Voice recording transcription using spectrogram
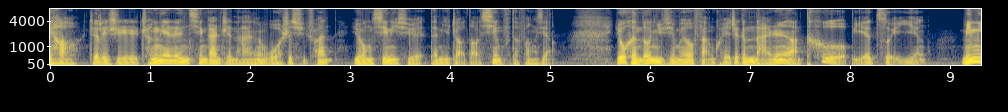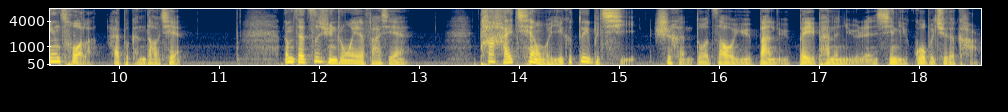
你好，这里是成年人情感指南，我是许川，用心理学带你找到幸福的方向。有很多女性朋友反馈，这个男人啊特别嘴硬，明明错了还不肯道歉。那么在咨询中，我也发现，他还欠我一个对不起，是很多遭遇伴侣背叛的女人心里过不去的坎儿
